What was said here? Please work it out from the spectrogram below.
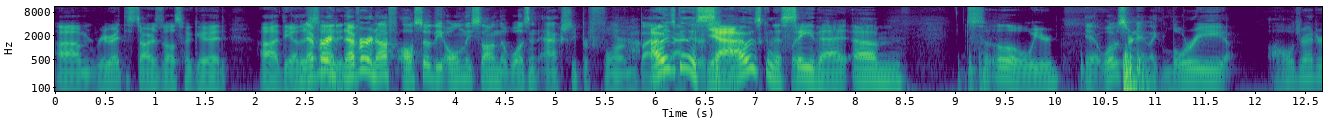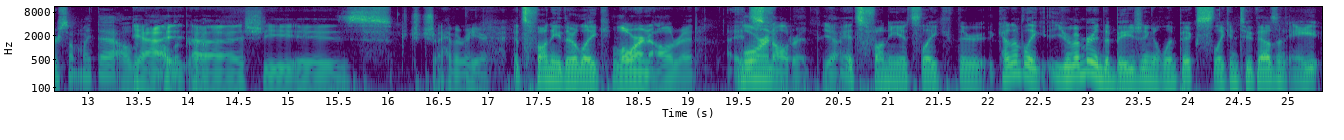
Um, Rewrite the Stars was also good. Uh, the other never side, never enough also the only song that wasn't actually performed by I the was gonna say Yeah. I was gonna say that. Um, it's a little weird. yeah what was her name like Lori Aldred or something like that I'll, yeah, I'll look her up. uh, she is. I have it right here. It's funny. They're like Lauren Allred. it's- Lauren Aldred yeah It's funny. It's like they're kind of like you remember in the Beijing Olympics, like in 2008,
